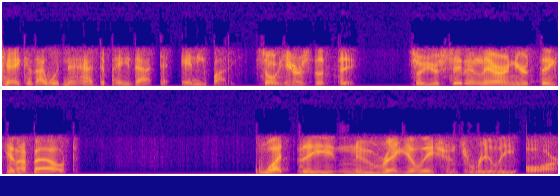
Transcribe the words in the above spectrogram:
Okay, because I wouldn't have had to pay that to anybody. So here's the thing. So you're sitting there and you're thinking about what the new regulations really are,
